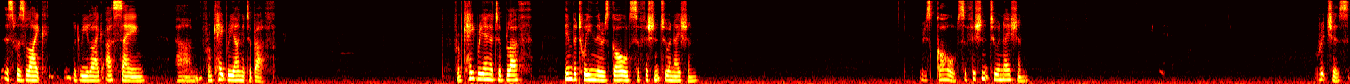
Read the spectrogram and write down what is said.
this was like, would be like us saying um, from Cape Reinga to Bluff. From Cape Reinga to Bluff, in between there is gold sufficient to a nation. There is gold sufficient to a nation. riches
